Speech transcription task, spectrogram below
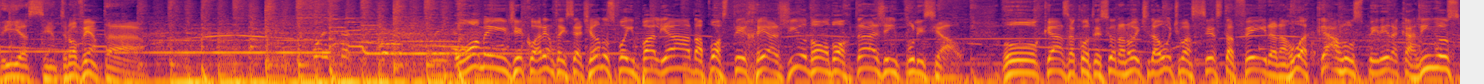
via 190. Um homem de 47 anos foi baleado após ter reagido a uma abordagem policial. O caso aconteceu na noite da última sexta-feira na rua Carlos Pereira Carlinhos,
